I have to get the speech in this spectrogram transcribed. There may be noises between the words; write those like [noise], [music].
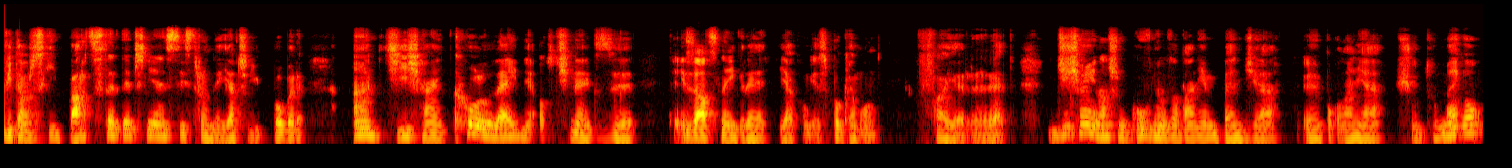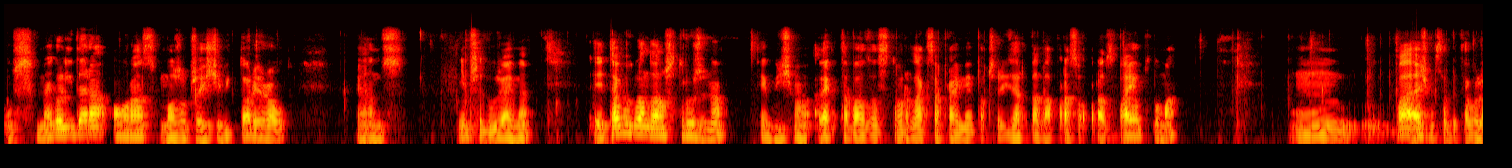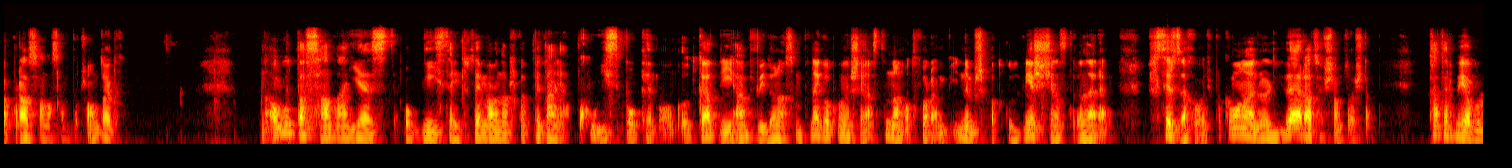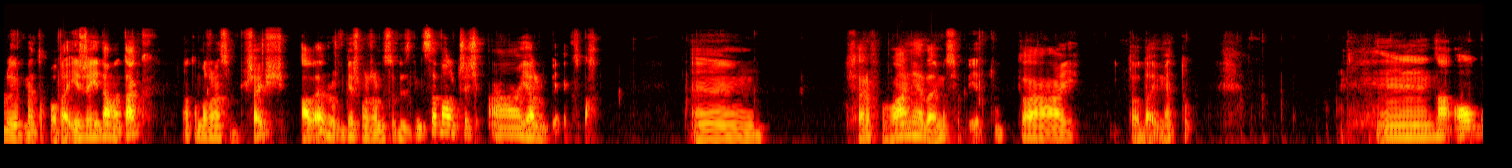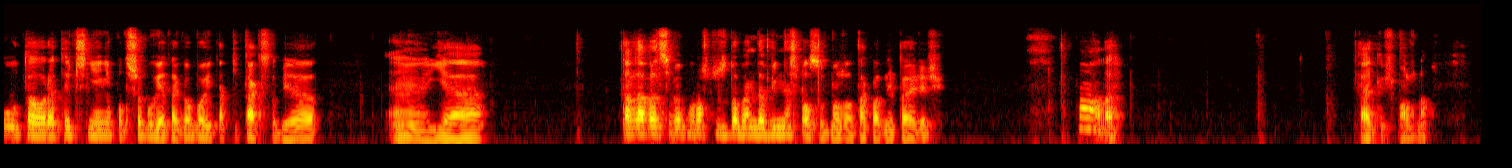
Witam wszystkich bardzo serdecznie z tej strony ja, czyli Bober, a dzisiaj kolejny odcinek z tej zacnej gry, jaką jest Pokémon Fire Red. Dzisiaj naszym głównym zadaniem będzie y, pokonanie siódmego, ósmego lidera oraz może przejście Victory Road, więc nie przedłużajmy. Y, Tak wygląda nasza drużyna. Jak widzicie mam Electabuzza, Snorlaxa, Primeape'a, Charizarda, Laprasa oraz Biopluma. Mm, Weźmy sobie tego Laprasa na sam początek. Na ogół ta sala jest ognista i tutaj mamy na przykład pytania. Quiz Pokémon. Odgadnij, a drzwi do następnego pomieszczenia staną otworem. W innym przypadku zmierz się z trenerem. Chcesz zachować Pokémona dla lidera, coś tam, coś tam. Caterpie ewoluuje w Metapoda. Jeżeli damy tak, no to możemy sobie przejść, ale również możemy sobie z nim zawalczyć, a ja lubię Expa. Yy, surfowanie, dajmy sobie tutaj i to dajmy tu. Yy, Na ogół teoretycznie nie potrzebuję tego, bo i tak i tak sobie yy, je. Ten level sobie po prostu zdobędę w inny sposób, można tak ładnie powiedzieć. Ale. Jak już można.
